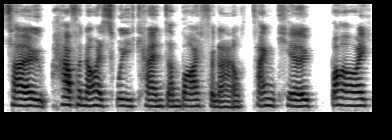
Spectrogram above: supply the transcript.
so have a nice weekend and bye for now. Thank you. Bye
